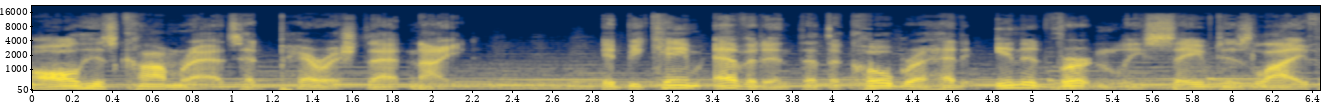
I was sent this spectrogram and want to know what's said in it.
All his comrades had perished that night. It became evident that the cobra had inadvertently saved his life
